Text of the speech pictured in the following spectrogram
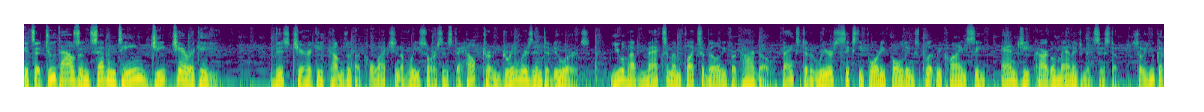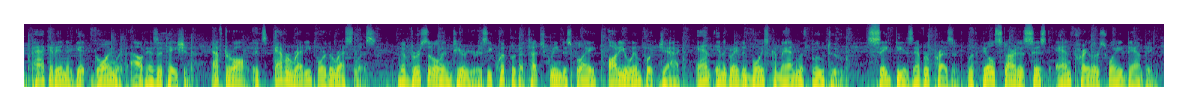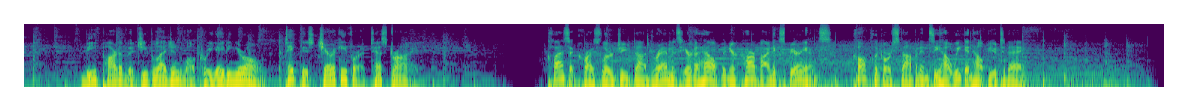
It's a 2017 Jeep Cherokee. This Cherokee comes with a collection of resources to help turn dreamers into doers. You'll have maximum flexibility for cargo thanks to the rear 60-40 folding split recline seat and Jeep cargo management system, so you can pack it in and get going without hesitation. After all, it's ever ready for the restless. The versatile interior is equipped with a touchscreen display, audio input jack, and integrated voice command with Bluetooth. Safety is ever present with Hill Start Assist and trailer sway damping. Be part of the Jeep legend while creating your own. Take this Cherokee for a test drive. Classic Chrysler Jeep Dodge Ram is here to help in your car buying experience. Call, click, or stop in and see how we can help you today.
